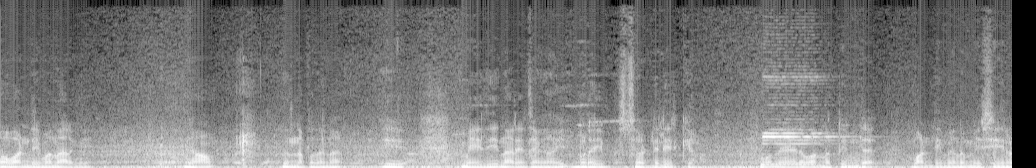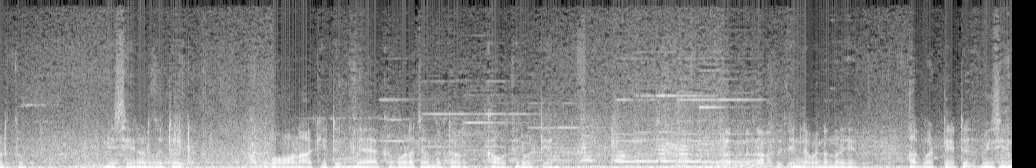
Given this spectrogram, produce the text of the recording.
ഓ വണ്ടി വന്ന് ഇറങ്ങി. ഞാൻ നിന്നപ്പോൾ തന്നെ ഈ മെയ്തി എന്ന് പറയുന്ന ചങ്ങായി ഇവിടെ ഈ ഷെഡിൽ ഇരിക്കുകയാണ്. അപ്പോൾ നേരെ വന്നിട്ട് എന്റെ വണ്ടിയിൽ നിന്ന് മെഷീൻ എടുത്തു. മെഷീൻ എടുത്തിട്ട് ഓണാക്കിയിട്ട് ബാക്ക് കൂടെ ചെന്നിട്ടാണ് കൗത്തിന് വെട്ടിയത്. എന്റെ മുന്നെന്നാണ് ചെയ്തത്. അത് വെട്ടിയിട്ട് മെഷീൻ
